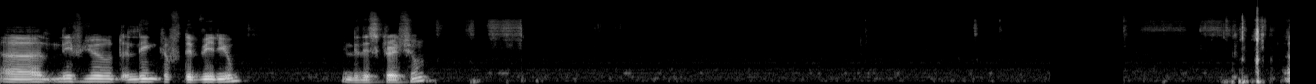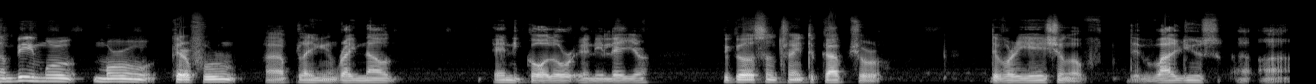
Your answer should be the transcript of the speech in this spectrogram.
uh, leave you the link of the video in the description. I'm being more more careful uh, playing right now any color, any layer, because I'm trying to capture the variation of the values uh, uh,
